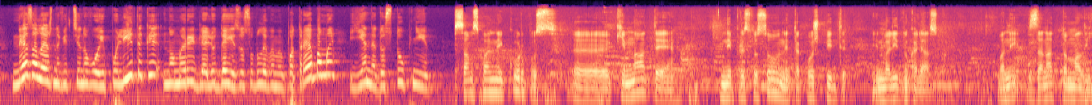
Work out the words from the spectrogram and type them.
– незалежно від цінової політики, номери для людей з особливими потребами є недоступні. Сам спальний корпус, е, кімнати не пристосовані також під інвалідну коляску. Вони занадто малі.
